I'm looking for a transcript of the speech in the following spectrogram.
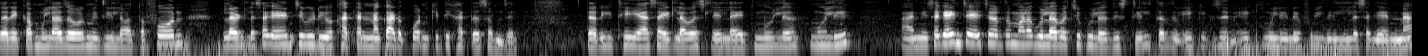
तर एका मुलाजवळ मी दिला होता फोन. त्याला म्हटलं सगळ्यांचे व्हिडिओ खाताना काढ कोण किती खातं समजेल. तर इथे या साईडला बसलेले आहेत मुलं मुली. आणि सगळ्यांच्या याच्यावर तुम्हाला गुलाबाची फुलं दिसतील. तर एक एक जण एक मुलीने फुल दिलेलं सगळ्यांना.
